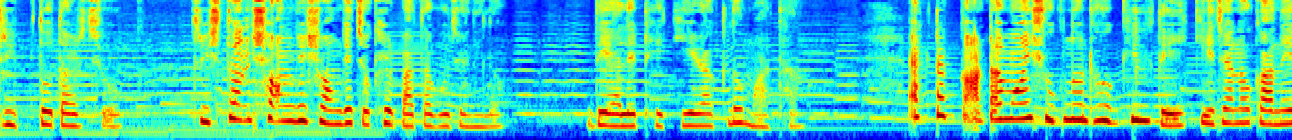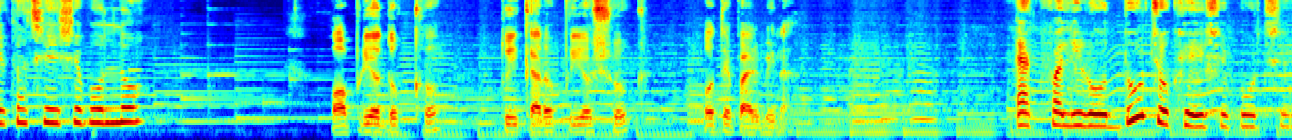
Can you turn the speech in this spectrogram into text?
তৃপ্ত তার চোখ। তৃষ্টান সঙ্গে সঙ্গে চোখের পাতা বুঝে নিল। দেয়ালে ঠেকিয়ে রাখল মাথা। একটা কাঁটাময় শুকনো ঢোক গিলতেই কে যেন কানের কাছে এসে বলল অপ্রিয় দুঃখ তুই কারও প্রিয় সুখ হতে পারবি না। এক ফালি রোদ্দুর চোখে এসে পড়ছে।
